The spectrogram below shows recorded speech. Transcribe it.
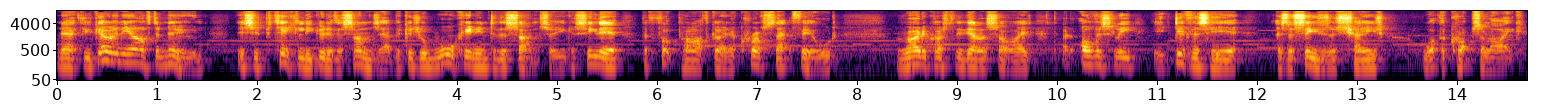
Now, if you go in the afternoon, this is particularly good if the sun's out because you're walking into the sun. So you can see there the footpath going across that field, right across to the other side. And obviously, it differs here as the seasons change what the crops are like.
